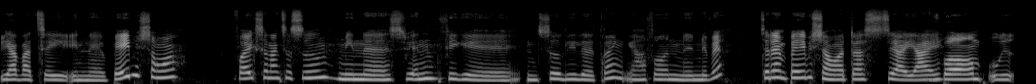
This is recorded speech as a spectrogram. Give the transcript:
Jeg var til en øh, baby shower for ikke så lang tid siden. Min øh, svende fik øh, en sød lille dreng. Jeg har fået en øh, nevø. Til den baby shower, der ser jeg bomb ud.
